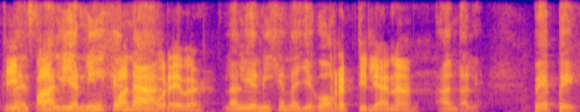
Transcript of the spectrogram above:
Team la alienígena. forever. La alienígena llegó. Reptiliana. Ándale. Pepe.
